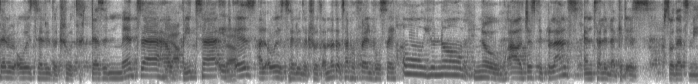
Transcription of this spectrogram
that will always tell you the truth. Doesn't matter how Yeah. bitter it Yeah. is, I'll always tell you the truth. I'm not the type of friend who'll say, Oh, you know, no. I'll just be blunt and tell it like it is. So that's me.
